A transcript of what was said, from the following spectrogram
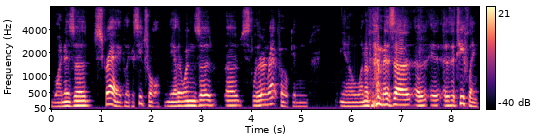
one is a scrag, like a sea troll, and the other one's a, a Slitheren rat folk, and you know, one of them is a, a is a tiefling.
